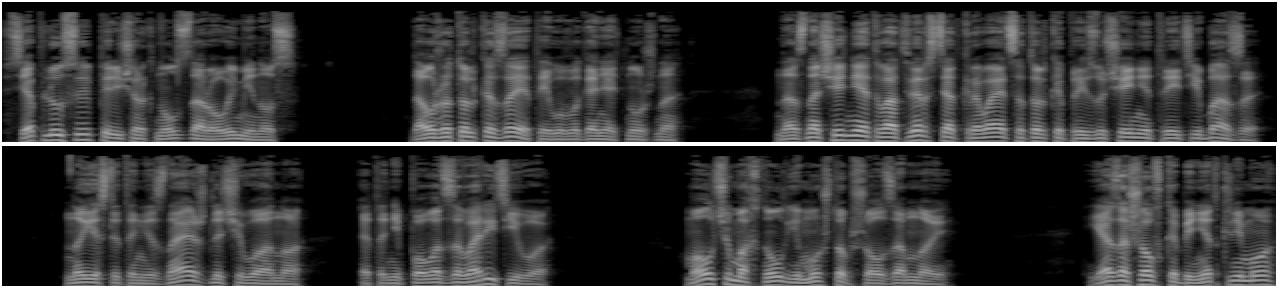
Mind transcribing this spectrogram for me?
Все плюсы перечеркнул здоровый минус. Да уже только за это его выгонять нужно. Назначение этого отверстия открывается только при изучении третьей базы. Но если ты не знаешь, для чего оно, это не повод заварить его. Молча махнул ему, чтоб шел за мной. Я зашел в кабинет к нему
